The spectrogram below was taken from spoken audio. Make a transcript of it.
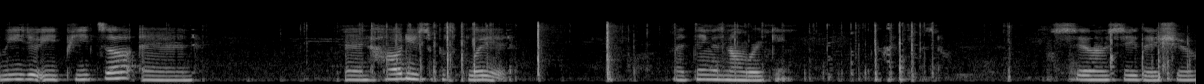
We do eat pizza and and how do you supposed to play it? My thing is not working. See, let me see the issue.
